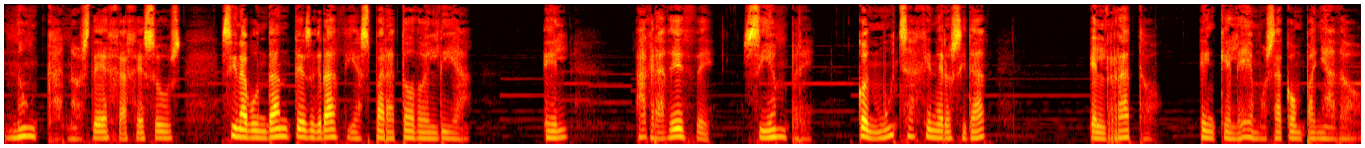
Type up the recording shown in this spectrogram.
Nunca nos deja Jesús sin abundantes gracias para todo el día. Él agradece siempre, con mucha generosidad, el rato en que le hemos acompañado.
